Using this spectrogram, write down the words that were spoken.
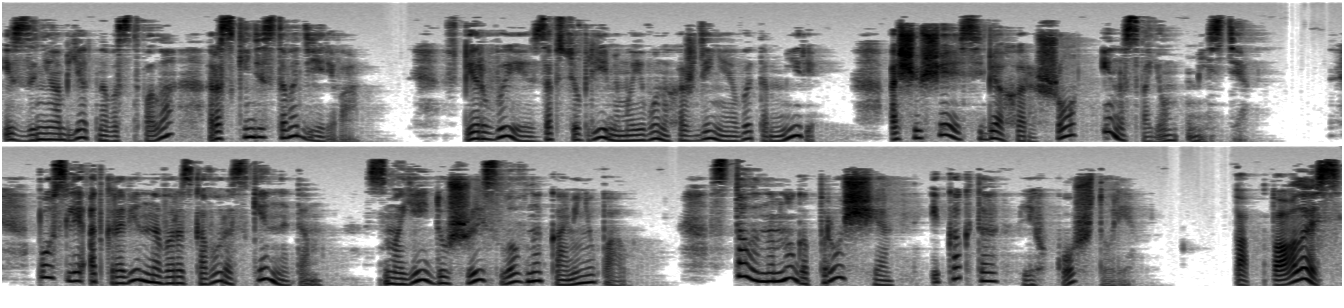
из-за необъятного ствола раскидистого дерева. Впервые за все время моего нахождения в этом мире ощущая себя хорошо и на своем месте. После откровенного разговора с Кеннетом с моей души словно камень упал. Стало намного проще и как-то легко, что ли. Попалась,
